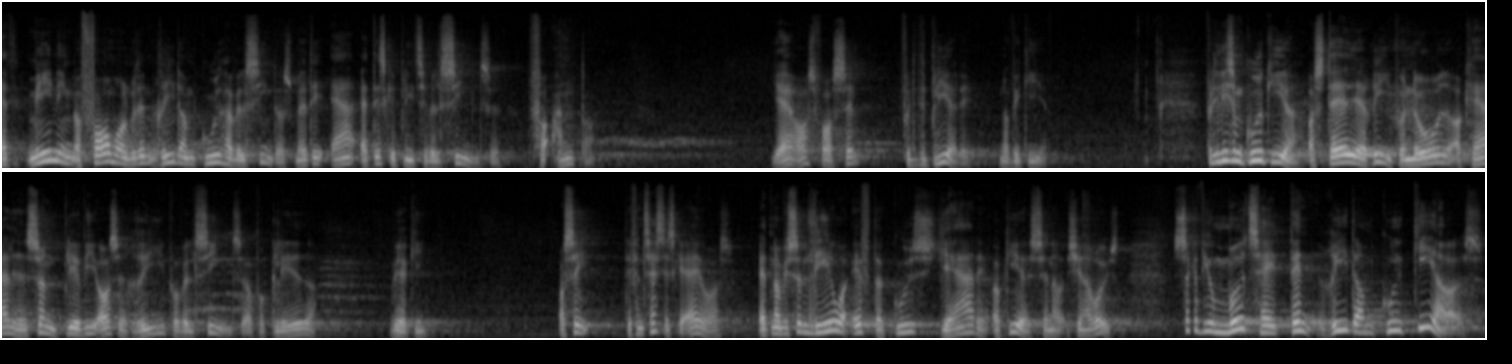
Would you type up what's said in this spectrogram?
at meningen og formålet med den rigdom, Gud har velsignet os med, det er, at det skal blive til velsignelse for andre. Ja, også for os selv, fordi det bliver det, når vi giver. Fordi ligesom Gud giver og stadig er rig på noget og kærlighed, sådan bliver vi også rige på velsignelse og på glæder ved at give. Og se, det fantastiske er jo også, at når vi så lever efter Guds hjerte og giver generøst, så kan vi jo modtage den rigdom, Gud giver os.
